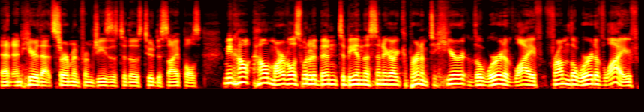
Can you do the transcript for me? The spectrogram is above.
and, and hear that sermon from Jesus to those two disciples. I mean, how, how marvelous would it have been to be in the synagogue of Capernaum to hear the word of life from the word of life?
